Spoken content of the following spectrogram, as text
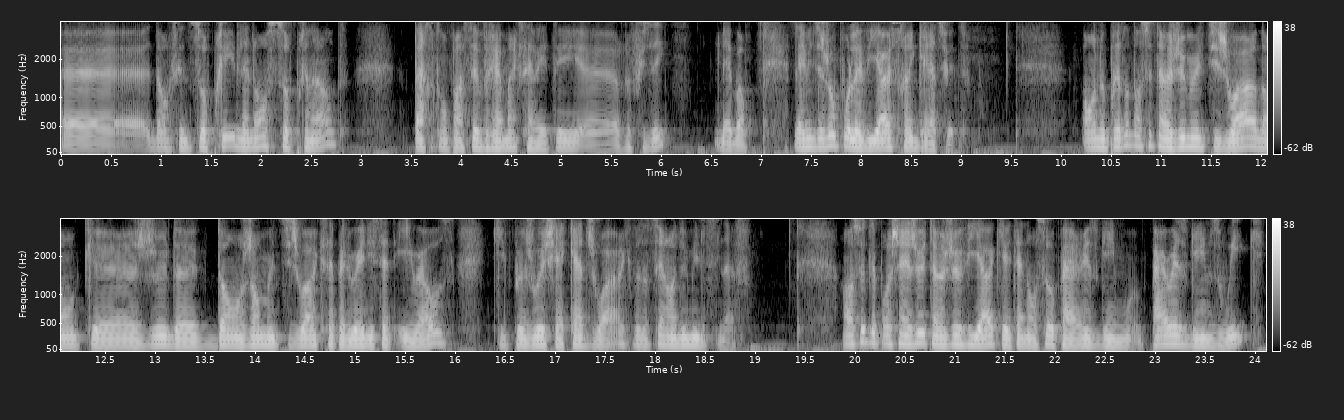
Euh, donc c'est une surprise, une annonce surprenante parce qu'on pensait vraiment que ça avait été euh, refusé. Mais bon, la mise à jour pour le VR sera gratuite. On nous présente ensuite un jeu multijoueur, donc euh, jeu de donjon multijoueur qui s'appelle Ready Set Heroes, qui peut jouer jusqu'à 4 joueurs, qui va sortir en 2019. Ensuite, le prochain jeu est un jeu VR qui a été annoncé au Paris, Paris Games Week.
